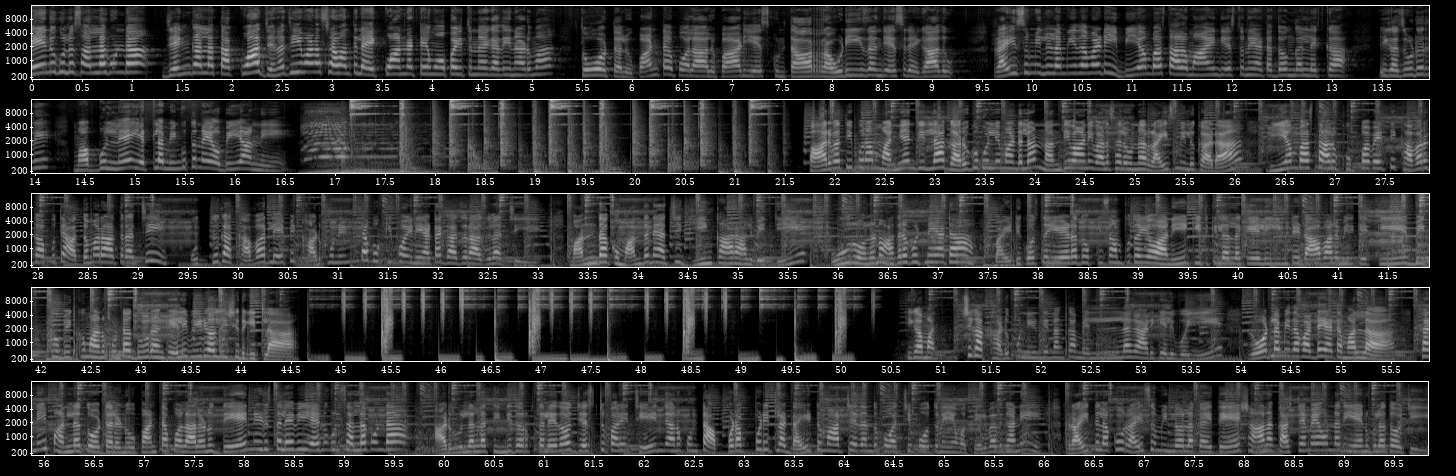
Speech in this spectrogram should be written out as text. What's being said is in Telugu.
ఏనుగులు సల్లగుండా జంగళ్ళ తక్కువ జనజీవన స్రవంతుల ఎక్కువ అన్నట్టే మోపైతున్నాయి కదా ఈ నడుమ. తోటలు పంట పొలాలు పాడి చేసుకుంటా రౌడీజం చేసుడే కాదు. రైసు మిల్లుల మీద పడి బియ్యం బస్తాలు మాయం చేస్తున్నాయట దొంగలు లెక్క. ఇక చూడుర్రి మబ్బుల్నే ఎట్లా మింగుతున్నాయో బియ్యాన్ని? పార్వతీపురం మన్యం జిల్లా గరుగుబుల్లి మండలం నందివాణి వలసలో ఉన్న రైస్ మిల్లు కాడ బియ్యం బస్తాలు కుప్పబెట్టి కవర్ కప్పితే అద్దమరాత్రి వచ్చి ముద్దుగా కవర్ లేపి కడుపు నిండా బుక్కిపోయినాయట గజరాజులు వచ్చి. మందకు మందనే వచ్చి గీంకారాలు పెట్టి ఊరోలను అదరగొట్టినాయట. బయటికి వస్తే ఏడ దొక్కి సంపుతాయో అని కిటికీలకెళ్ళి ఇంటి డాబాల మీదకెక్కి బిక్కు బిక్కు అనుకుంటా దూరంకెళ్ళి వీడియోలు తీసిరు గిట్లా. ఇక మంచిగా కడుపు నిండినాక మెల్లగా ఆడికి వెళ్ళిపోయి రోడ్ల మీద పడ్డాయట మళ్ళా. కానీ పండ్ల తోటలను పంట పొలాలను దేన్ని ఇడుస్తలేవి ఏనుగులు చల్లకుండా? అడవులల్లో తిండి దొరుకుతలేదో జస్ట్ ఫర్ చేంజ్ అనుకుంటా అప్పుడప్పుడు ఇట్లా డైట్ మార్చేదందుకు వచ్చిపోతున్నాయేమో తెలియదు కానీ రైతులకు రైసు మిల్లోళ్ళకైతే చాలా కష్టమే ఉన్నది ఏనుగులతోటి.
